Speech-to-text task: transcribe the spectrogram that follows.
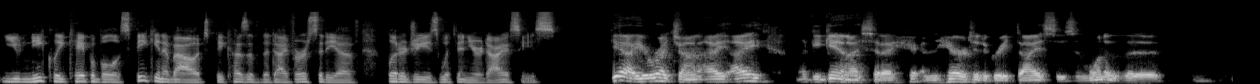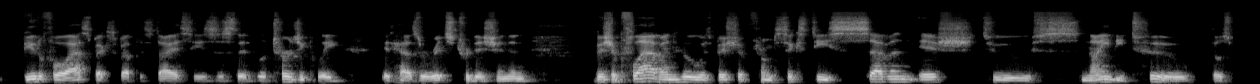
uniquely capable of speaking about because of the diversity of liturgies within your diocese. Yeah, you're right, John. I, I like again, I said I inherited a great diocese, and one of the beautiful aspects about this diocese is that liturgically it has a rich tradition. And Bishop Flavin, who was bishop from 67 ish to 92, those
